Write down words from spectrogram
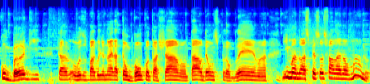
com bug, tá, os bagulho não era tão bom quanto achavam, tal, deu uns problemas. E, mano, as pessoas falaram, mano,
